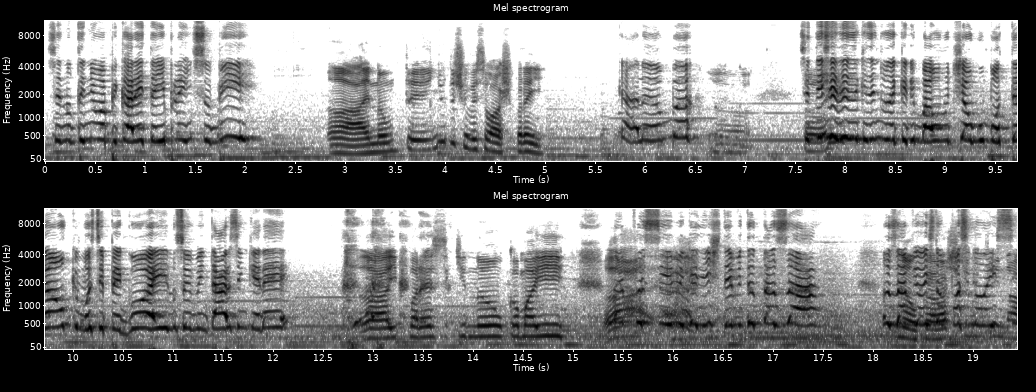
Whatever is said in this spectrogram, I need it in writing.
Você não tem nenhuma picareta aí pra gente subir? Ai, não tenho. Deixa eu ver se eu acho, peraí. Caramba! Ah, Você tem certeza que dentro daquele baú não tinha algum botão que você pegou aí no seu inventário sem querer? Ai, parece que não, calma aí. Não é Ah, possível que a gente teve tanto azar. Os não, aviões estão passando lá em tem cima.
